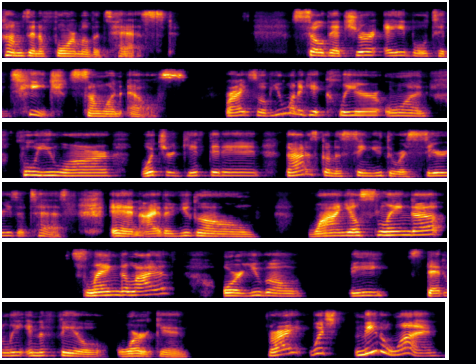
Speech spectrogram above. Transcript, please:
comes in a form of a test so that you're able to teach someone else. Right. So if you want to get clear on who you are, what you're gifted in, God is going to send you through a series of tests. And either you're going to wind your sling up, slang Goliath, or you're going to be steadily in the field working right? Which neither one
